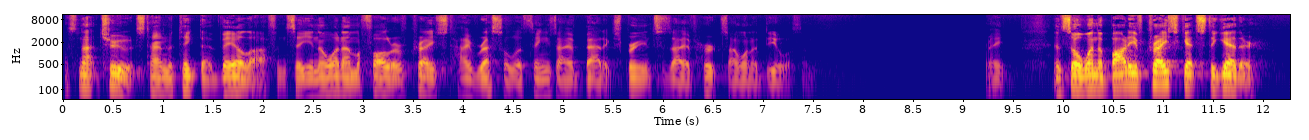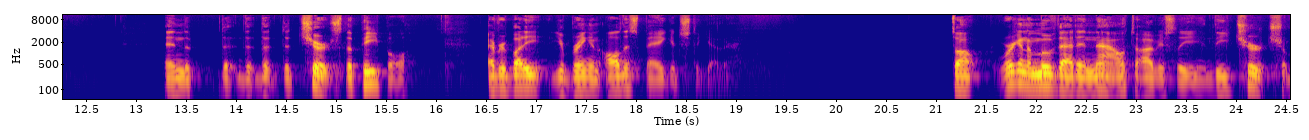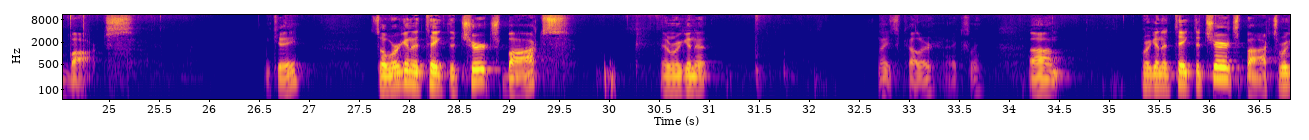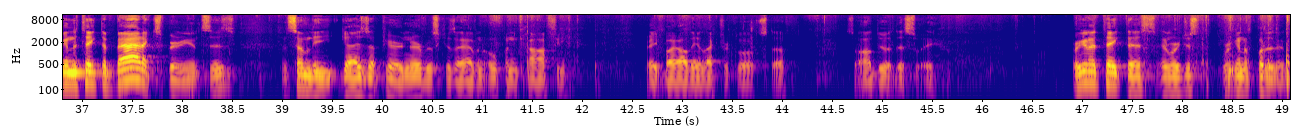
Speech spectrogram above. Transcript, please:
That's not true. It's time to take that veil off and say, you know what? I'm a follower of Christ. I wrestle with things. I have bad experiences. I have hurts. I want to deal with them. Right? And so when the body of Christ gets together, and the, the, the, the church, the people, everybody, you're bringing all this baggage together. So we're going to move that in now to obviously the church box. Okay? So we're going to take the church box and we're going to, nice color actually. Um, we're going to take the church box, we're going to take the bad experiences, and some of the guys up here are nervous because I have an open coffee right by all the electrical stuff. So I'll do it this way. We're going to take this and we're just, we're going to put it in.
